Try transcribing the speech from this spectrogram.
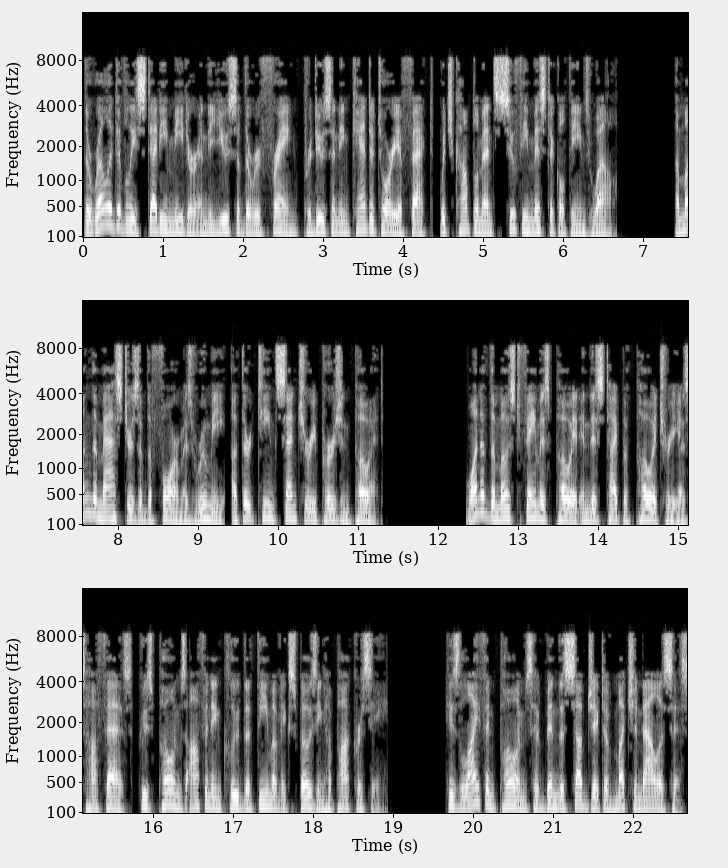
The relatively steady meter and the use of the refrain produce an incantatory effect, which complements Sufi mystical themes well. Among the masters of the form is Rumi, a 13th-century Persian poet. One of the most famous poet in this type of poetry is Hafez, whose poems often include the theme of exposing hypocrisy. His life and poems have been the subject of much analysis,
